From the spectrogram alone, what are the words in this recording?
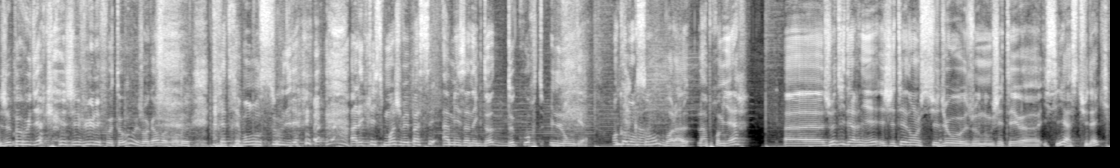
Je peux vous dire que j'ai vu les photos, j'en garde encore de très très bons souvenirs. Allez Chris, moi je vais passer à mes anecdotes, deux courtes, une longue. En commençant, voilà, la première. Euh, jeudi dernier, j'étais dans le studio, je- donc j'étais euh, ici à Studec,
